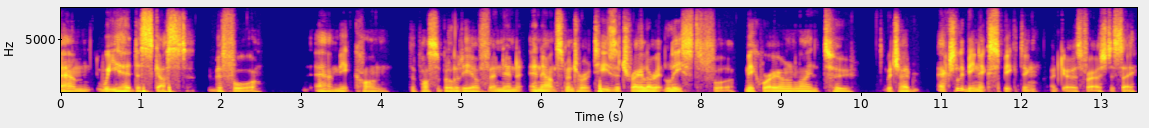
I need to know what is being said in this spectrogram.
um, we had discussed before uh, MechCon the possibility of an, an announcement or a teaser trailer at least for MechWarrior Online 2, which I'd actually been expecting. I'd go as far as to say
